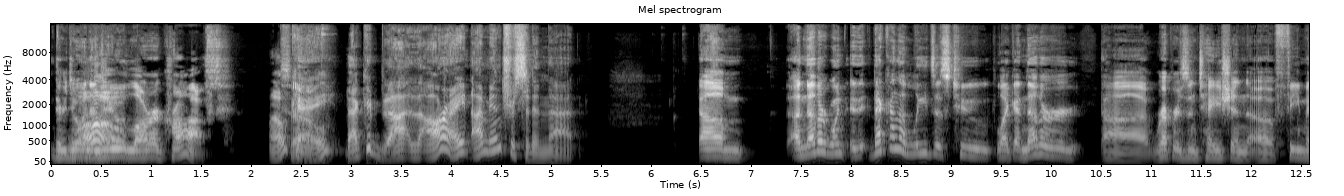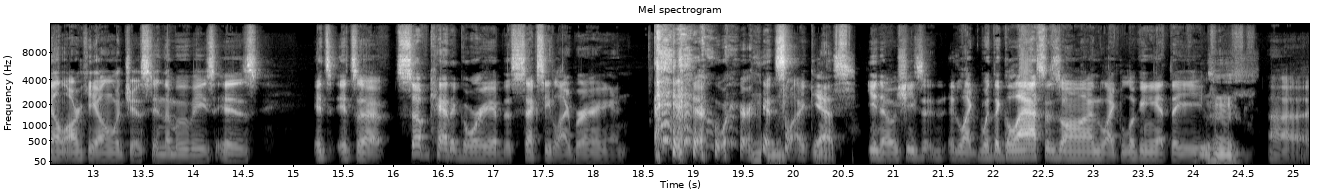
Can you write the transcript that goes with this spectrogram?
they're doing Whoa. a new Laura Croft. Okay, that could. Uh, all right, I'm interested in that. um another one that kind of leads us to like another uh representation of female archaeologists in the movies is it's it's a subcategory of the sexy librarian where it's like Yes. you know she's uh, like with the glasses on like looking at the Mhm. uh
